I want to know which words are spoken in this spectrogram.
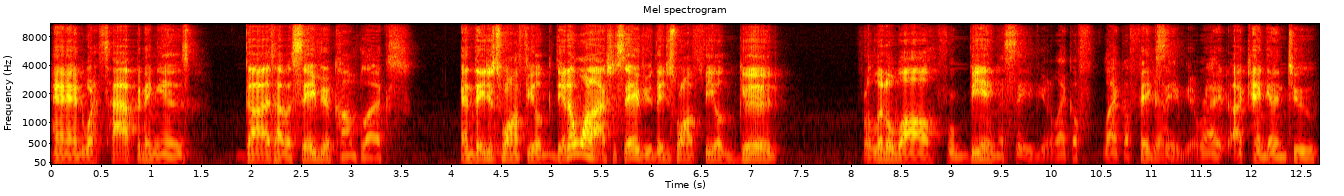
And what's happening is guys have a savior complex and they just want to feel they don't want to actually save you. They just want to feel good for a little while for being a savior, like a like a fake Yeah. savior, right? I can't get into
